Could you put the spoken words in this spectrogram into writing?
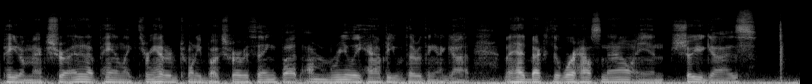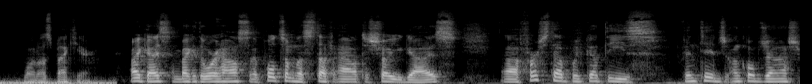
paid them extra. I ended up paying like 320 bucks for everything, but I'm really happy with everything I got. I'm gonna head back to the warehouse now and show you guys what else back here. All right, guys, I'm back at the warehouse. I pulled some of the stuff out to show you guys. Uh, first up, we've got these vintage Uncle Josh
